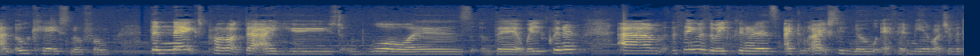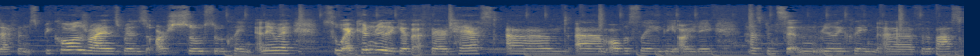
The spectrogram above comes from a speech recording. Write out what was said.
an okay snow foam. The next product that I used was the wheel cleaner. Um, the thing with the wheel cleaner is I don't actually know if it made much of a difference because Ryan's wheels are so so clean anyway so I couldn't really give it a fair test and um, obviously the Audi has been sitting really clean uh, for the past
